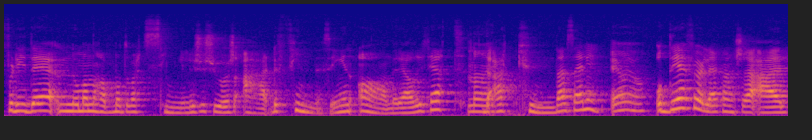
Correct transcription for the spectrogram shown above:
fordi det, når man har på en måte vært singel i 27 år, så er det finnes ingen annen realitet. Nei. Det er kun deg selv. Ja, ja. Og det føler jeg kanskje er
